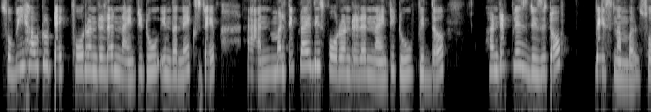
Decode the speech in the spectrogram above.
So we have to take 492 in the next step and multiply this 492 with the 100 place digit of base number. So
